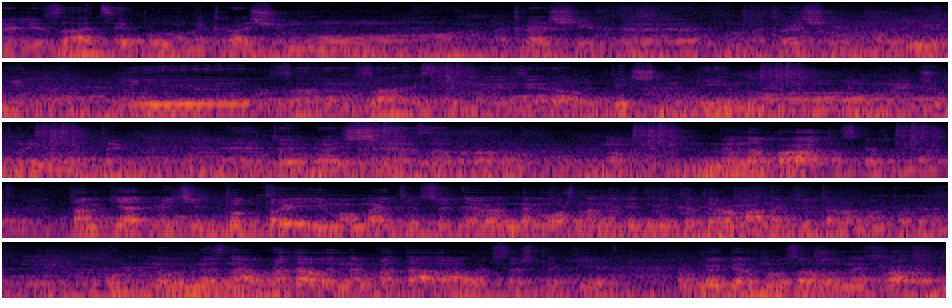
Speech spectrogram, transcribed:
Реалізація була на кращому, на кращих, е, ну, на кращому рівні. І в захисті ми зіграли більш надійно, якщо порівняти е, той матч з Авророю. Ну, не набагато, скажімо так. Там 5 м'ячів, тут 3 і моментів. Сьогодні не можна не відмітити Романа Кітара, напевно. Ну, не знаю, вгадали, не вгадали, але все ж таки вибір був зроблений правильно.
